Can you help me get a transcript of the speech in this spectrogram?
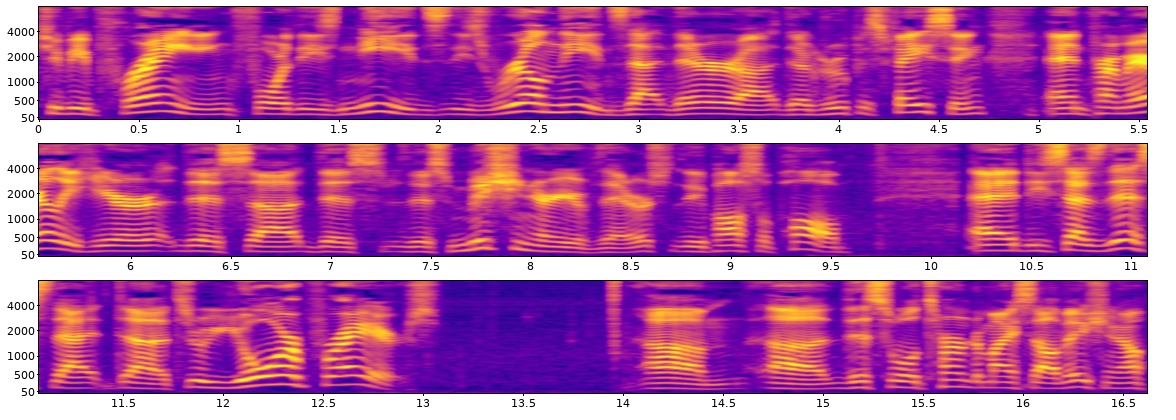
to be praying for these needs, these real needs that their uh, their group is facing, and primarily here this uh, this this missionary of theirs, the Apostle Paul, and he says this that uh, through your prayers um, uh, this will turn to my salvation. Now,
